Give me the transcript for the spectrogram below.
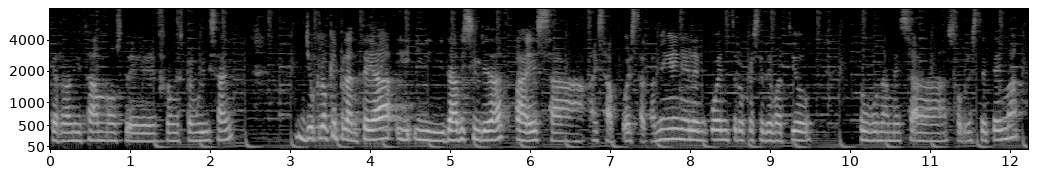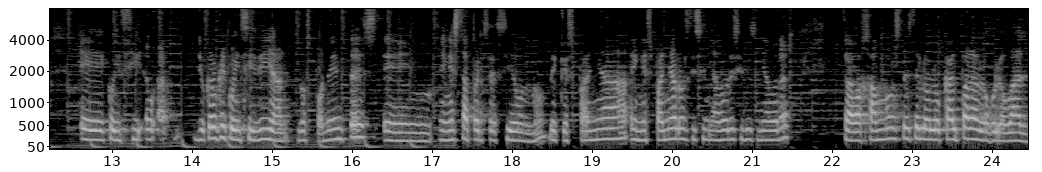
que realizamos de From Spain Design, yo creo que plantea y, da visibilidad a esa, a esa apuesta. También en el encuentro que se debatió hubo una mesa sobre este tema. Eh, yo creo que coincidían los ponentes en, en esta percepción ¿no? de que España, en España los diseñadores y diseñadoras trabajamos desde lo local para lo global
